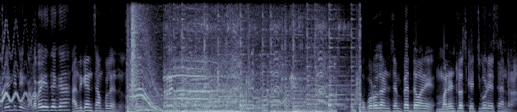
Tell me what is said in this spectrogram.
అదేంటి నీకు నలభై అందుకని చంపలేదు. ఒకరోజు ఆయన చంపేద్దామని మన ఇంట్లో స్కెచ్ కూడా వేసాను రా.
